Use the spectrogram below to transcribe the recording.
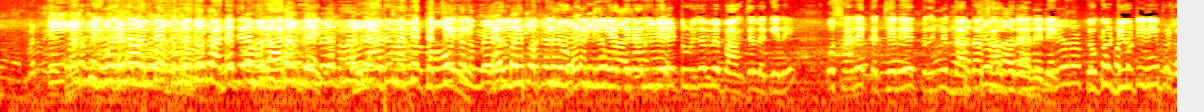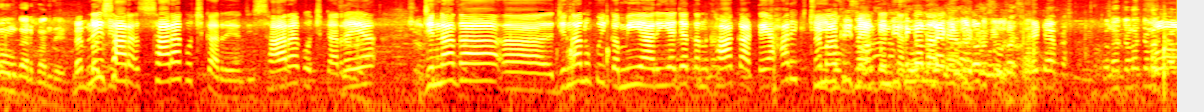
ਤੇ ਇੱਥੇ ਇੱਥੇ ਲੰਬੇ ਸਮੇਂ ਤੋਂ ਤੁਹਾਡੇ ਜਿਹੜੇ ਮੁਲਾਜ਼ਮ ਨੇ ਮੁਲਾਜ਼ਮ ਇੱਥੇ ਕੱਚੇ ਨੇ ਕੋਈ ਪੱਕੀ ਨੌਕਰੀ ਨਹੀਂ ਹੈ ਕਿਨਾਂ ਦੀ ਜਿਹੜੇ ਟੂਰਿਜ਼ਮ ਵਿਭਾਗ 'ਚ ਲੱਗੇ ਨੇ ਉਹ ਸਾਰੇ ਕੱਚੇ ਨੇ ਤਕਰੀਬਨ 10 ਸਾਲ ਤੋਂ ਰਹਿ ਰਹੇ ਨੇ ਕਿਉਂਕਿ ਉਹ ਡਿਊਟੀ ਨਹੀਂ ਪਰਫਾਰਮ ਕਰ ਪਾਉਂਦੇ ਨਹੀਂ ਸਾਰਾ ਸਾਰਾ ਕੁਝ ਕਰ ਰਹੇ ਆ ਜੀ ਸਾਰਾ ਕੁਝ ਕਰ ਰਹੇ ਆ ਜਿਨ੍ਹਾਂ ਦਾ ਜਿਨ੍ਹਾਂ ਨੂੰ ਕੋਈ ਕਮੀ ਆ ਰਹੀ ਹੈ ਜਾਂ ਤਨਖਾਹ ਘੱਟ ਆ ਹਰ ਇੱਕ ਚੀਜ਼ ਨੂੰ ਆਖਰੀ ਸਵਾਲ maintain ਬੰਦੀ ਸਿੰਘਾਂ ਨੂੰ ਲੈ ਕੇ ਕਰਨਾ। ਚਲੋ ਚਲੋ ਚਲੋ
